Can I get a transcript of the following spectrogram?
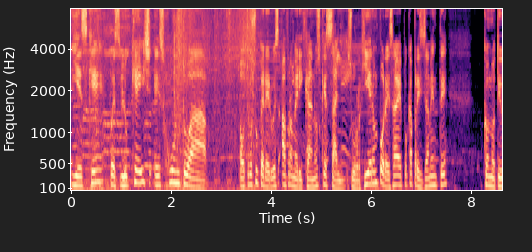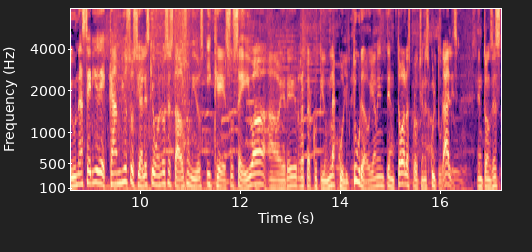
Y es que pues Luke Cage es junto a otros superhéroes afroamericanos que surgieron por esa época precisamente con motivo de una serie de cambios sociales que hubo en los Estados Unidos y que eso se iba a ver eh, repercutido en la cultura, obviamente en todas las producciones culturales. Entonces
